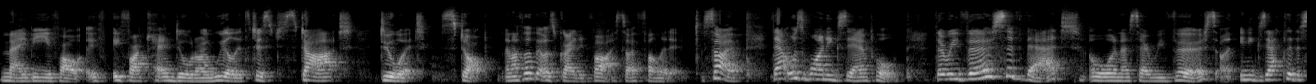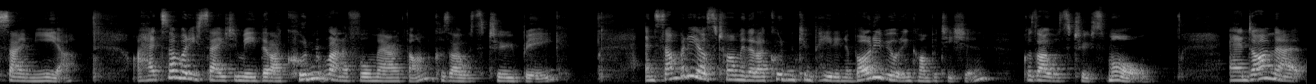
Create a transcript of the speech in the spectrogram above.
maybe if I if, if I can do it, I will. It's just start do it, stop. And I thought that was great advice, so I followed it. So that was one example. The reverse of that, or when I say reverse, uh, in exactly the same year, I had somebody say to me that I couldn't run a full marathon because I was too big. And somebody else told me that I couldn't compete in a bodybuilding competition because I was too small. And I'm at,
